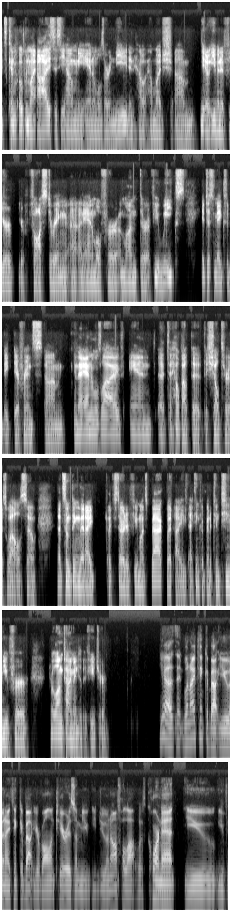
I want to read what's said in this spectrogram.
it's kind of opened my eyes to see how many animals are in need and how how much um, you know even if you're you're fostering uh, an animal for a month or a few weeks it just makes a big difference um, in that animal's life and uh, to help out the the shelter as well. So that's something that I I started a few months back, but I I think I'm going to continue for for a long time into the future. Yeah, when I think about you and I think about your volunteerism, you, you do an awful lot with CoreNet. You you've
